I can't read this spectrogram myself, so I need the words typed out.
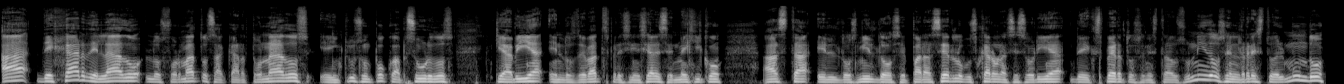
a dejar de lado los formatos acartonados e incluso un poco absurdos que había en los debates presidenciales en México hasta el 2012. Para hacerlo buscaron asesoría de expertos en Estados Unidos, en el resto del mundo.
